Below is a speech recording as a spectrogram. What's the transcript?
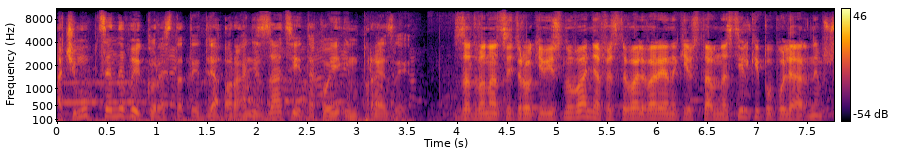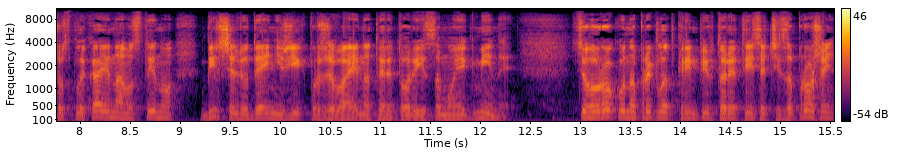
а чому б це не використати для організації такої імпрези? За 12 років існування фестиваль вареників став настільки популярним, що скликає на гостину більше людей, ніж їх проживає на території самої гміни. Цього року, наприклад, крім півтори тисячі запрошень,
